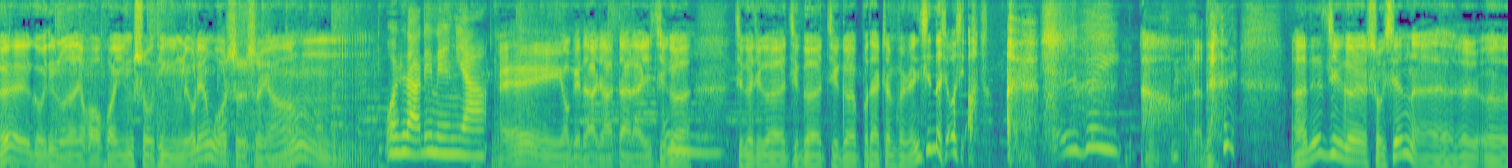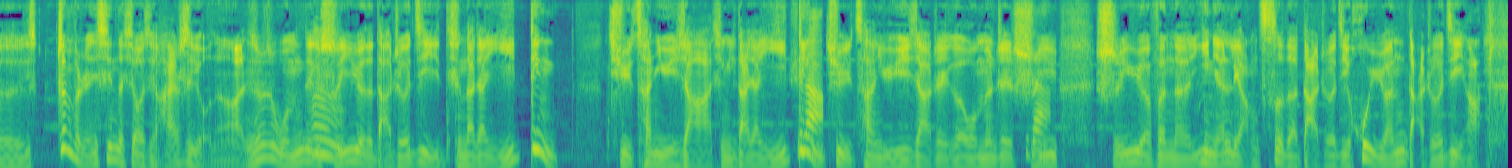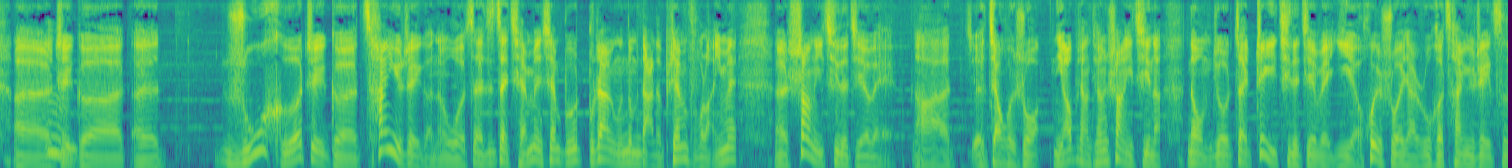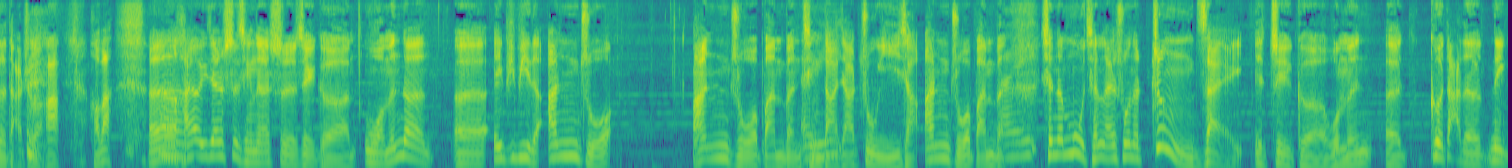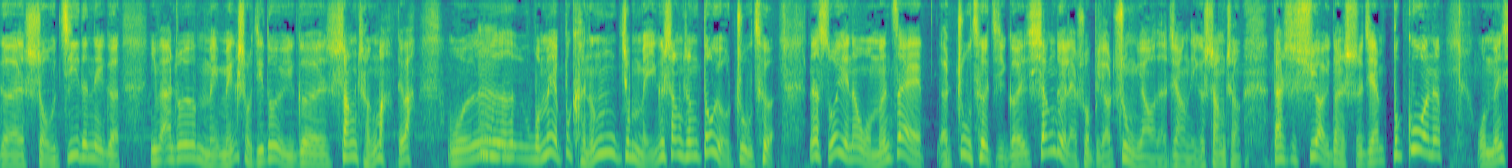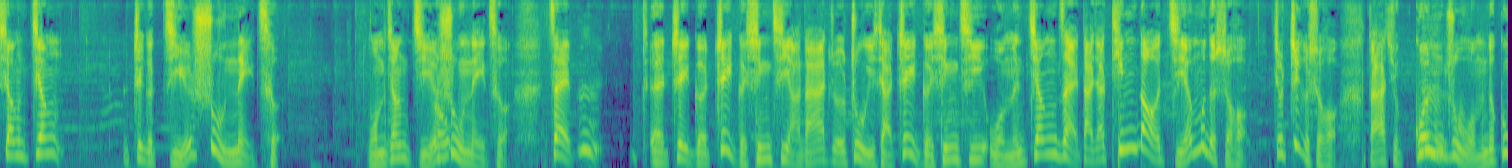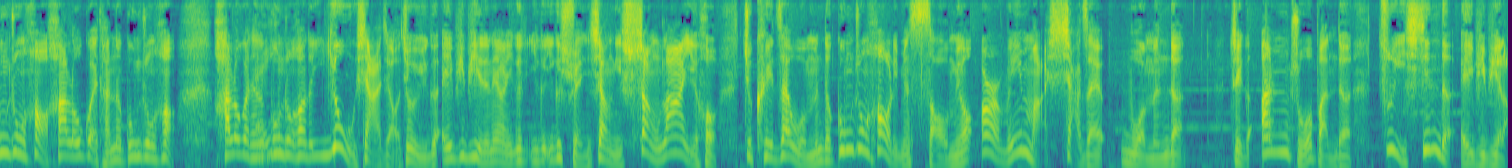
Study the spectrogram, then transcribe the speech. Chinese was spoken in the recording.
哎，各位听众，大家好，欢迎收听《榴莲》，我是沈阳，我是大玲玲呀。哎，要给大家带来几个、几个、几个、几个、几个不太振奋人心的消息啊。呃，对，啊，好的，对，呃，这这个首先呢，呃，振奋人心的消息还是有的啊，就是我们这个十一月的打折季，请大家一定。去参与一下啊，请大家一定去参与一下这个我们这十一十一月份的一年两次的打折季会员打折季啊，呃，这个呃。如何这个参与这个呢？我在在前面先不不占用那么大的篇幅了，因为呃上一期的结尾啊将会说，你要不想听上一期呢，那我们就在这一期的结尾也会说一下如何参与这一次的打折啊，好吧？呃，还有一件事情呢是这个我们的呃 A P P 的安卓。安卓版本，请大家注意一下，安卓版本现在目前来说呢，正在这个我们呃各大的那个手机的那个，因为安卓每每个手机都有一个商城嘛，对吧？我我们也不可能就每一个商城都有注册，那所以呢，我们在呃注册几个相对来说比较重要的这样的一个商城，但是需要一段时间。不过呢，我们将将这个结束内测，我们将结束内测，在嗯。呃，这个这个星期啊，大家就注意一下，这个星期我们将在大家听到节目的时候，就这个时候，大家去关注我们的公众号“哈喽怪谈”的公众号，“哈喽怪谈”的公众号的右下角就有一个 A P P 的那样一个一个一个选项，你上拉以后，就可以在我们的公众号里面扫描二维码下载我们的这个安卓版的最新的 A P P 了。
